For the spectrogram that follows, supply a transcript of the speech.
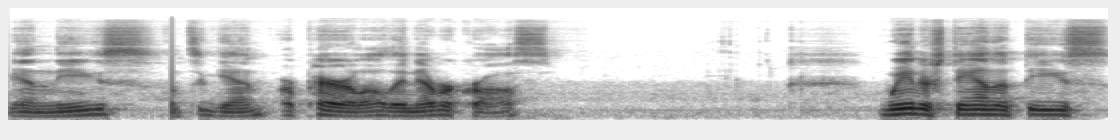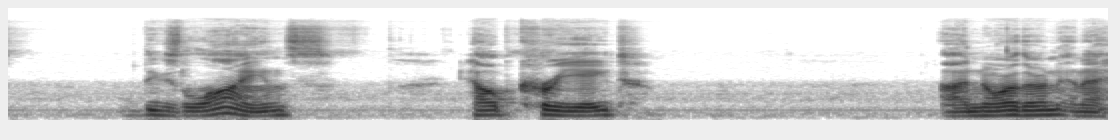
And these, once again, are parallel, they never cross. We understand that these these lines help create a northern and a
